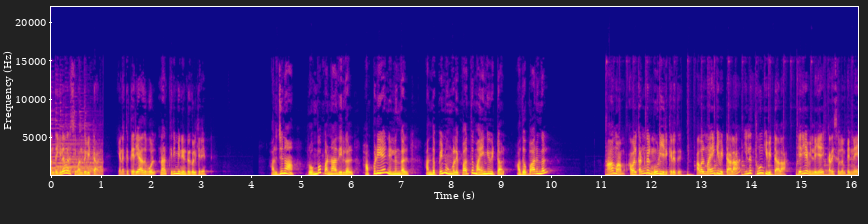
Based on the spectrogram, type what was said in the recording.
அந்த இளவரசி வந்து விட்டாள். எனக்கு தெரியாது போல் நான் திரும்பி நின்று கொள்கிறேன் அர்ஜுனா ரொம்ப பண்ணாதீர்கள். அப்படியே நில்லுங்கள். அந்த பெண் உங்களை பார்த்து மயங்கி விட்டாள் அதோ பாருங்கள். ஆமாம் அவள் கண்கள் மூடி இருக்கிறது அவள் மயங்கி விட்டாளா இல்ல தூங்கி விட்டாளா தெரியவில்லையே கதை சொல்லும் பெண்ணே.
